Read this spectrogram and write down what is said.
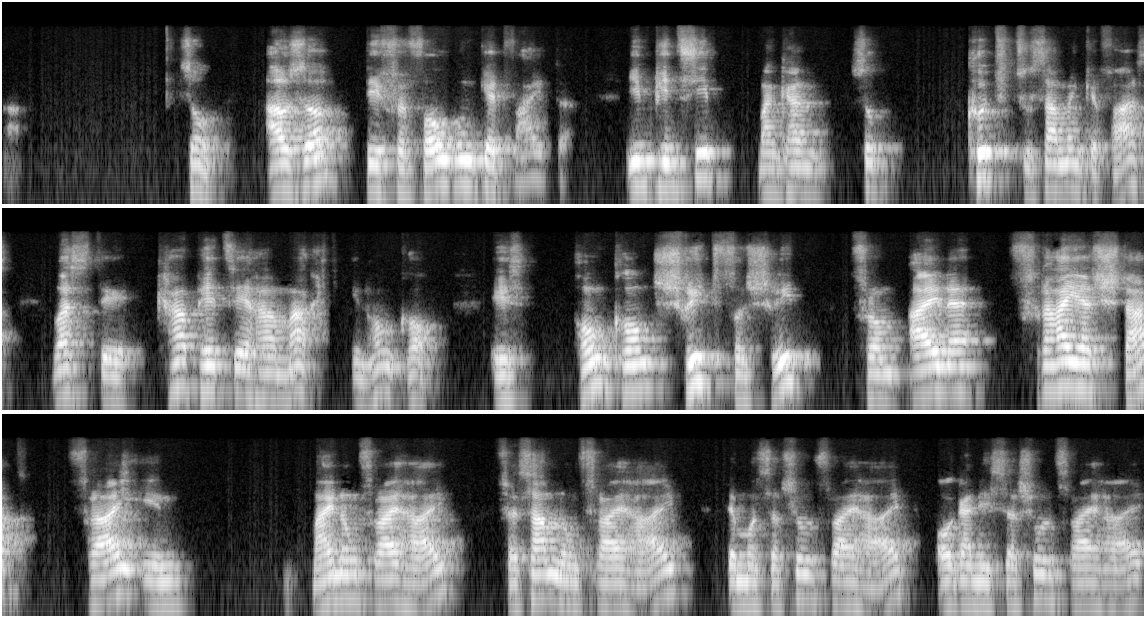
啊。So also die Verfolgung geht weiter. Im Prinzip man kann so kurz zusammengefasst, was die KPCH macht in Hongkong, ist Hongkong Schritt für Schritt von einer freien Stadt, frei in Meinungsfreiheit, Versammlungsfreiheit, Demonstrationsfreiheit, Organisationsfreiheit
